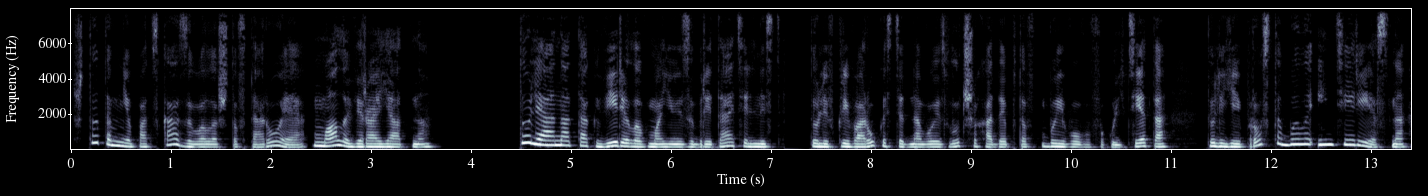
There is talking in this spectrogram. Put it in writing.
Что-то мне подсказывало, что второе маловероятно. То ли она так верила в мою изобретательность, то ли в криворукость одного из лучших адептов боевого факультета, то ли ей просто было интересно,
